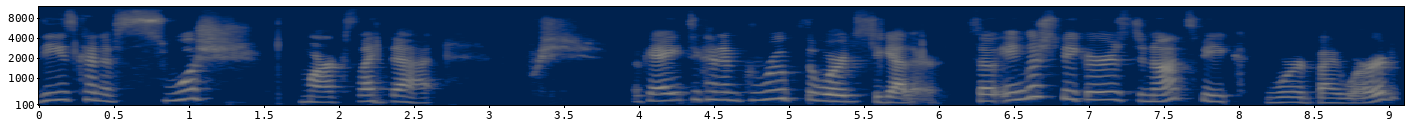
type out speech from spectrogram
these kind of swoosh marks like that. Okay, to kind of group the words together. So English speakers do not speak word by word.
